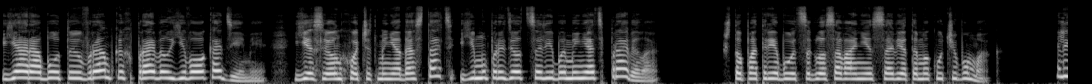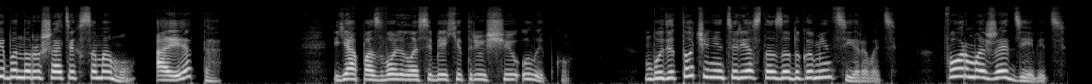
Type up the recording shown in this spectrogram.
Я работаю в рамках правил его академии. Если он хочет меня достать, ему придется либо менять правила, что потребует согласования с советом и кучи бумаг, либо нарушать их самому. А это... Я позволила себе хитрющую улыбку. Будет очень интересно задокументировать. Форма Ж9.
